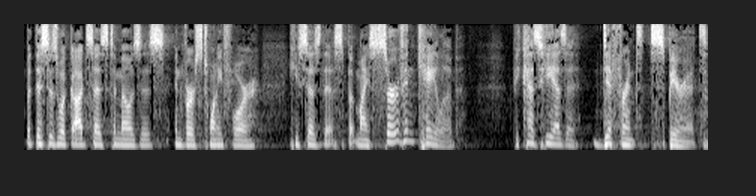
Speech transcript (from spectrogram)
But this is what God says to Moses in verse 24. He says this, but my servant Caleb, because he has a different spirit.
